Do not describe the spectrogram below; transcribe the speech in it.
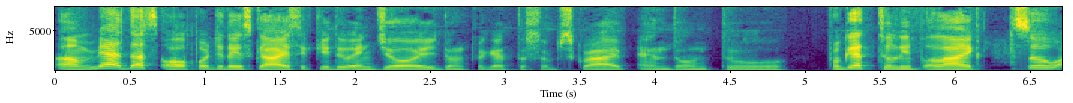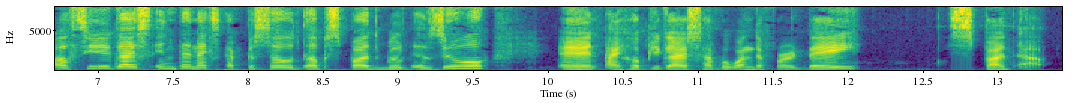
Um yeah that's all for today's guys. If you do enjoy don't forget to subscribe and don't to forget to leave a like. So i'll see you guys in the next episode of spud build a zoo and i hope you guys have a wonderful day. Spud out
